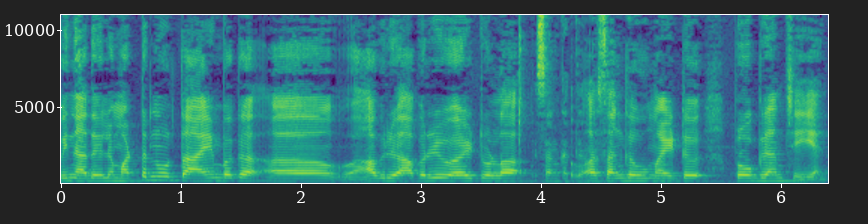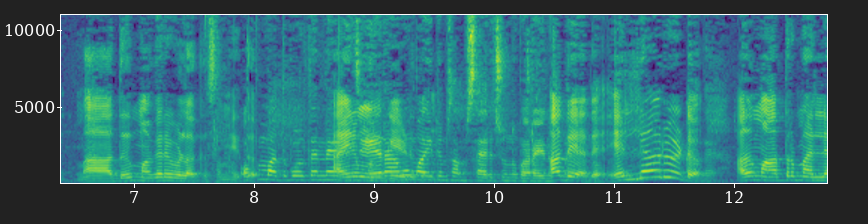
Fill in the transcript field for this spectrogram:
പിന്നെ അതേപോലെ മട്ടന്നൂർ തായമ്പക അവർ അവർ അവരുമായിട്ടുള്ള സംഘവുമായിട്ട് പ്രോഗ്രാം ചെയ്യാൻ. അത് മകരവിളക്ക് സമയത്ത് ഒപ്പം അതുപോലെ തന്നെ സംസാരിച്ചു എന്ന് പറയുന്നു അതെ അതെ. എല്ലാവരുമായിട്ട് അത്. മാത്രമല്ല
